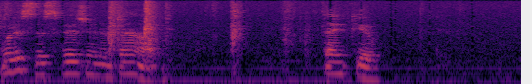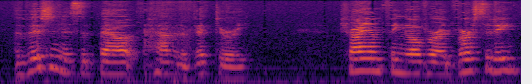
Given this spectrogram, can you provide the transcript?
What is this vision about? Thank you. The vision is about having a victory, triumphing over adversity,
